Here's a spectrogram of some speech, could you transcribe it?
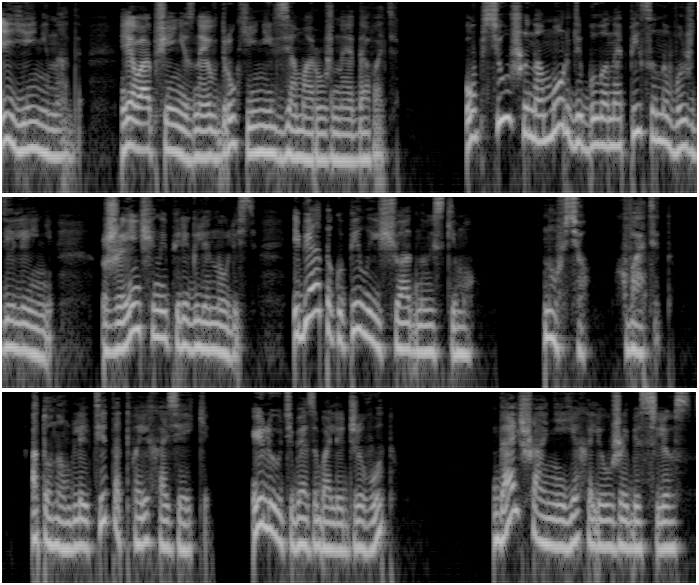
И ей не надо. Я вообще не знаю, вдруг ей нельзя мороженое давать. У Псюши на морде было написано вожделение. Женщины переглянулись, и Беата купила еще одну эскимо. «Ну все, хватит, а то нам влетит от твоей хозяйки. Или у тебя заболит живот?» Дальше они ехали уже без слез.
